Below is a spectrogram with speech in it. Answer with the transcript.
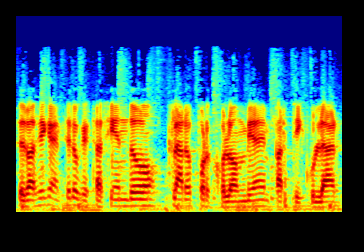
pues básicamente lo que está haciendo Claro por Colombia en particular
